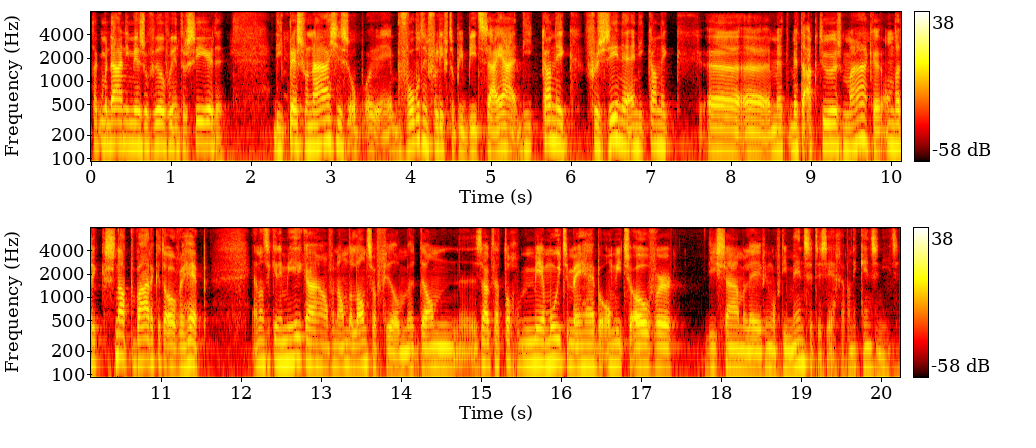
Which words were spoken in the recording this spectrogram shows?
dat ik me daar niet meer zoveel voor interesseerde. Die personages, op, eh, bijvoorbeeld in Verliefd op Ibiza... Ja, die kan ik verzinnen en die kan ik eh, eh, met, met de acteurs maken... omdat ik snap waar ik het over heb. En als ik in Amerika of een ander land zou filmen... dan zou ik daar toch meer moeite mee hebben om iets over die samenleving of die mensen te zeggen. Want ik ken ze niet.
